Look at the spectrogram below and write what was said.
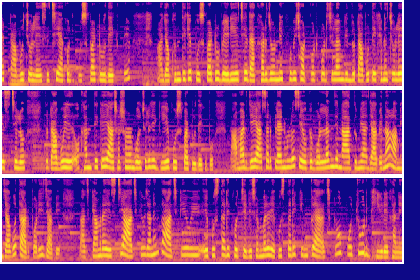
আর টাবু চলে এসেছি এখন পুষ্পা টু দেখতে। যখন থেকে পুষ্পা টু বেরিয়েছে দেখার জন্যে খুবই ছটপট করছিলাম, কিন্তু টাবু তো এখানে চলে এসেছিল। তো টাবু ওখান থেকেই আসার সময় বলছিল যে গিয়ে পুষ্পা টু দেখব। আমার যেই আসার প্ল্যান হলো, সে ওকে বললাম যে, না, তুমি যাবে না, আমি যাব, তারপরেই যাবে। তো আজকে আমরা এসেছি, আজকেও জানেন তো, আজকে ওই একুশ তারিখ হচ্ছে, ডিসেম্বরের একুশ তারিখ, কিন্তু আজকেও প্রচুর ভিড় এখানে।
